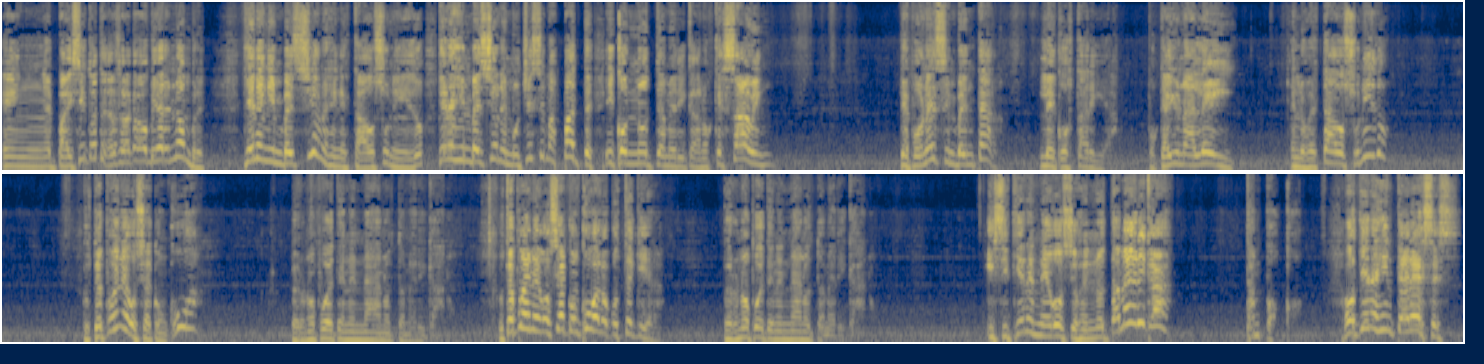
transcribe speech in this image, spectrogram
en el paísito este, que no se le acaba de olvidar el nombre, tienen inversiones en Estados Unidos, tienen inversiones en muchísimas partes y con norteamericanos que saben que ponerse a inventar le costaría. Porque hay una ley en los Estados Unidos que usted puede negociar con Cuba, pero no puede tener nada norteamericano. Usted puede negociar con Cuba lo que usted quiera, pero no puede tener nada norteamericano. Y si tienes negocios en Norteamérica, tampoco. O tienes intereses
